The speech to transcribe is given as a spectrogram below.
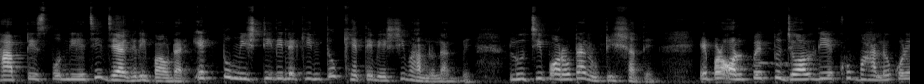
হাফ স্পুন দিয়েছি জ্যাগরি পাউডার। একটু মিষ্টি দিলে কিন্তু খেতে বেশি ভালো লাগবে, লুচি পরোটা, রুটির সাথে। এরপর অল্প একটু জল দিয়ে খুব ভালো করে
